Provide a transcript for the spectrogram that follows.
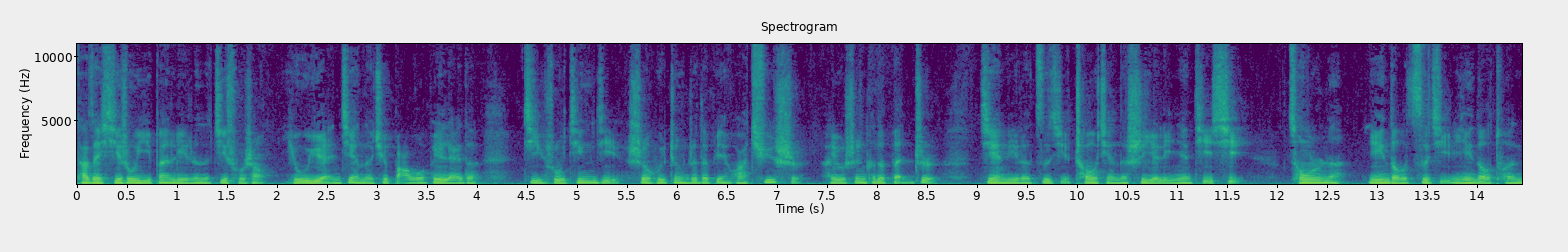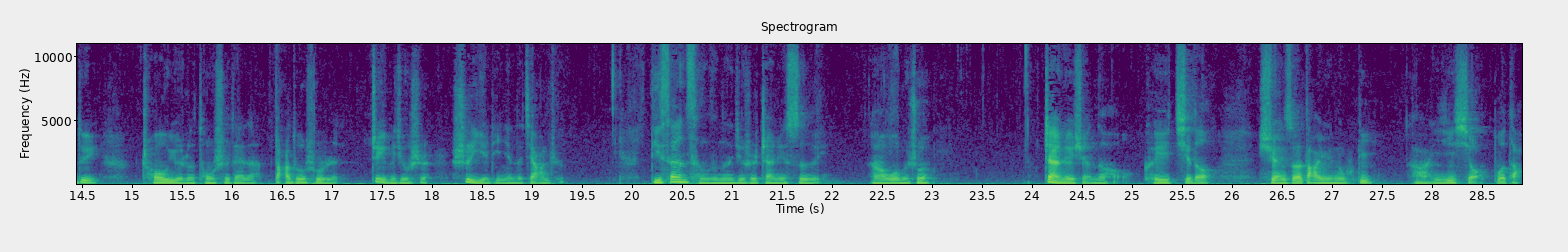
他在吸收一般理论的基础上，有远见的去把握未来的技术、经济、社会、政治的变化趋势，还有深刻的本质，建立了自己超前的事业理念体系，从而呢，引导自己，引导团队。超越了同时代的大多数人，这个就是事业理念的价值。第三层次呢，就是战略思维啊。我们说，战略选择好，可以起到选择大于努力啊，以小博大，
